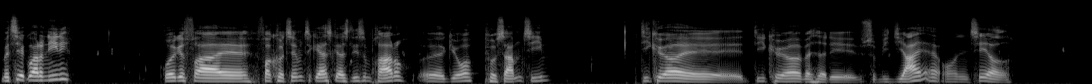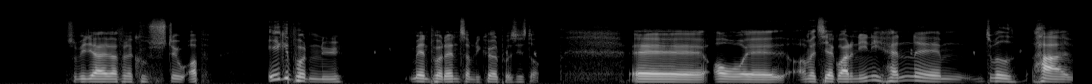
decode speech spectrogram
Mathias Guadagnini, rykket fra, øh, fra KTM til Gasgas, altså ligesom Prado øh, gjorde på samme team. De kører, øh, de kører, hvad hedder det, så vidt jeg er orienteret, så vidt jeg i hvert fald kunne støve op, ikke på den nye, men på den, som de kørte på sidste år. Øh, og, øh, og Mattia Guadagnini, han, øh, du ved, har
